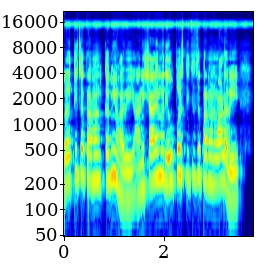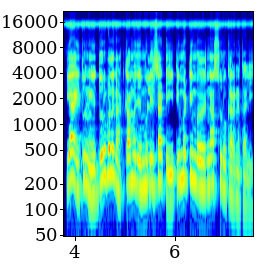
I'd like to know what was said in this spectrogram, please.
गळतीचं प्रमाण कमी व्हावे आणि शाळेमध्ये उपस्थितीचं प्रमाण वाढावे या हेतूने दुर्बल घटकामध्ये मुलींसाठी टिंबटिंब योजना सुरू करण्यात आली.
